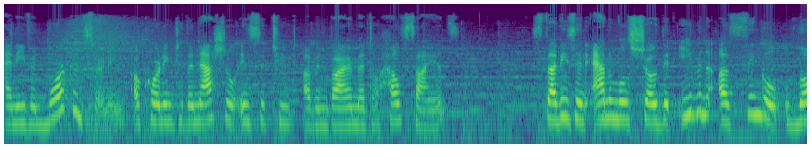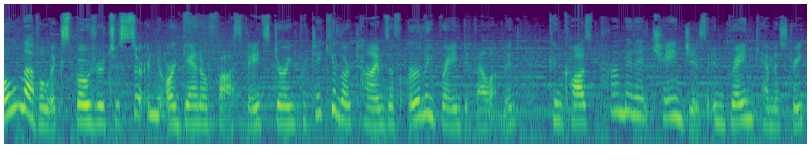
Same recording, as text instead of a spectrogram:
And even more concerning, according to the National Institute of Environmental Health Science, studies in animals showed that even a single low level exposure to certain organophosphates during particular times of early brain development can cause permanent changes in brain chemistry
